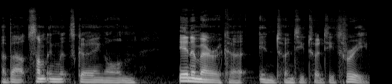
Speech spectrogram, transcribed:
about something that's going on in America in 2023.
